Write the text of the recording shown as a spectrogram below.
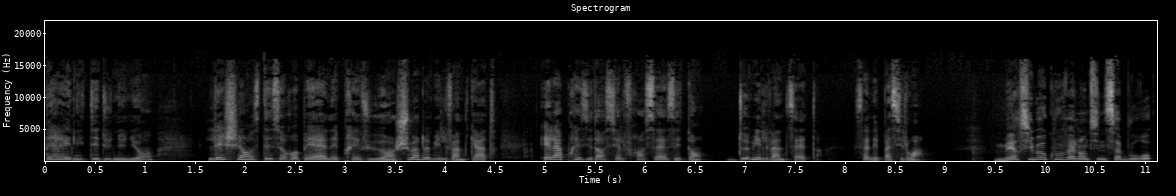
pérennité d'une union. L'échéance des européennes est prévue en juin 2024 et la présidentielle française est en 2027. Ça n'est pas si loin. Merci beaucoup Valentine Saboureau.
